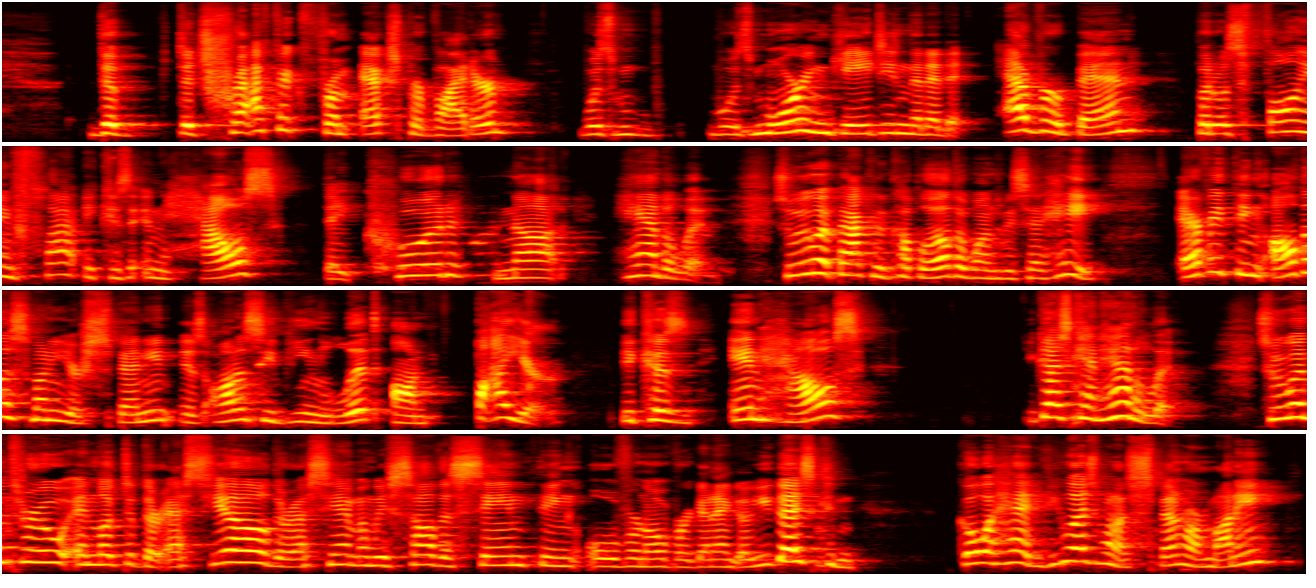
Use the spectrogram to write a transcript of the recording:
The the traffic from X provider was was more engaging than it had ever been, but it was falling flat because in house, they could not handle it. So we went back to a couple of other ones. We said, hey, everything, all this money you're spending is honestly being lit on fire because in house, you guys can't handle it. So we went through and looked at their SEO, their SEM, and we saw the same thing over and over again. I go, you guys can go ahead. If you guys want to spend more money,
